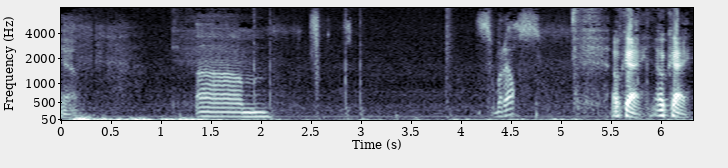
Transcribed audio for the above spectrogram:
Yeah. Um. So what else? Okay. Okay.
